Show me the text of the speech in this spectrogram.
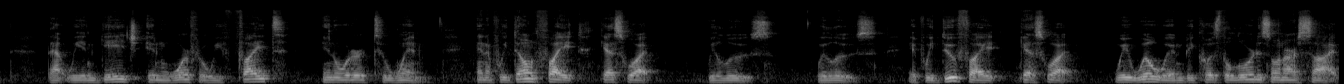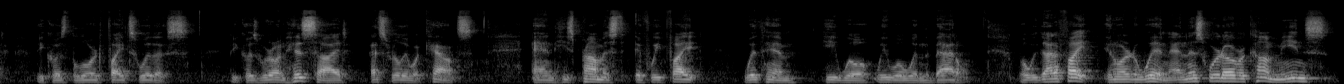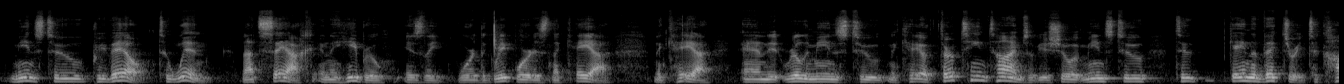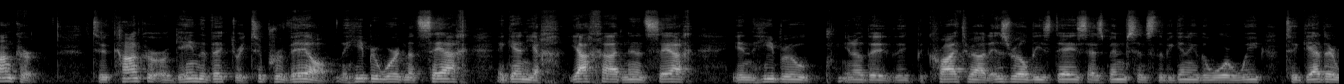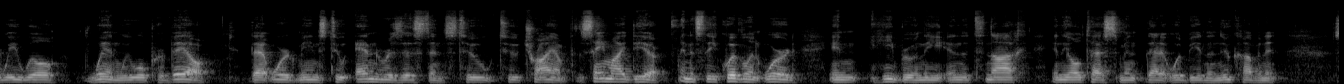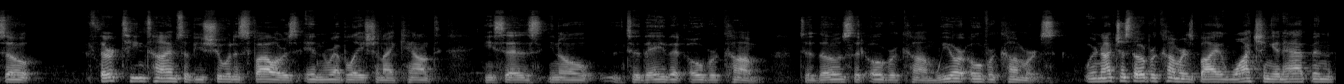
that we engage in warfare. We fight in order to win. And if we don't fight, guess what? We lose. We lose. If we do fight, guess what? We will win because the Lord is on our side, because the Lord fights with us because we're on his side. That's really what counts. And he's promised if we fight with him, he will we will win the battle. But we got to fight in order to win. And this word overcome means means to prevail, to win. Natseach in the Hebrew is the word. The Greek word is nikeia, nikeia, and it really means to nikeia. Thirteen times of Yeshua, it means to to gain the victory, to conquer to conquer or gain the victory, to prevail. The Hebrew word natseach, again, yachad, natseach, in Hebrew, you know, the, the, the, cry throughout Israel these days has been since the beginning of the war, we together we will win, we will prevail. That word means to end resistance, to to triumph. The same idea, and it's the equivalent word in Hebrew in the in the Tanakh in the Old Testament that it would be in the New Covenant. So 13 times of Yeshua and his followers in Revelation, I count, he says, you know, to they that overcome, to those that overcome. We are overcomers. We're not just overcomers by watching it happen,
